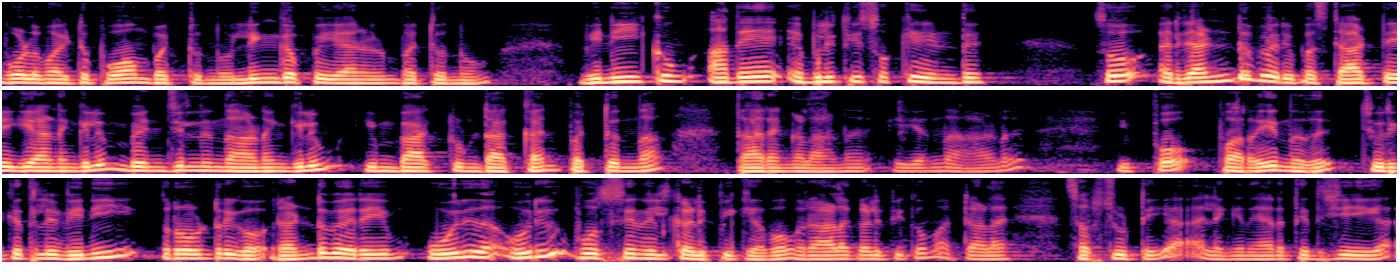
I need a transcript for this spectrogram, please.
ബോളുമായിട്ട് പോകാൻ പറ്റുന്നു ലിങ്കപ്പ് ചെയ്യാനും പറ്റുന്നു. വിനീക്കും അതേ എബിലിറ്റീസ് ഒക്കെ ഉണ്ട്. സോ രണ്ടുപേരും ഇപ്പോൾ സ്റ്റാർട്ട് ചെയ്യുകയാണെങ്കിലും ബെഞ്ചിൽ നിന്നാണെങ്കിലും ഇമ്പാക്റ്റ് ഉണ്ടാക്കാൻ പറ്റുന്ന താരങ്ങളാണ് എന്നാണ് ഇപ്പോൾ പറയുന്നത്. ചുരുക്കത്തിൽ വിനി റോഡ്രിഗോ രണ്ടുപേരെയും ഒരു ഒരു പൊസിഷനിൽ കളിപ്പിക്കുക. അപ്പോൾ ഒരാളെ കളിപ്പിക്കും മറ്റാളെ സബ്സ്റ്റിറ്റ്യൂട്ട് ചെയ്യുക അല്ലെങ്കിൽ നേരെ തിരിച്ച് ചെയ്യുക.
